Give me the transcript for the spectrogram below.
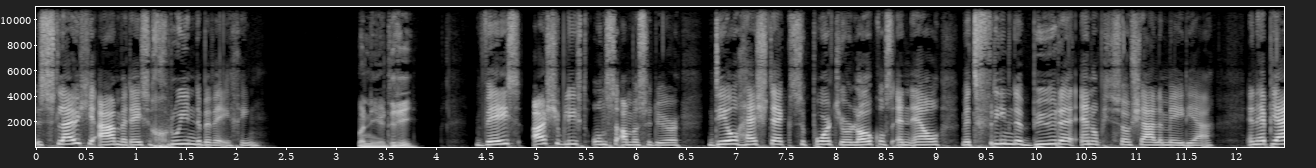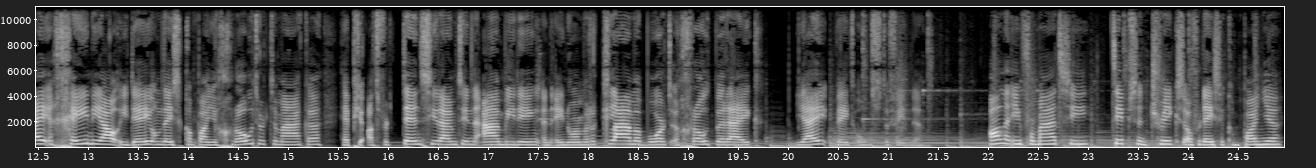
Dus sluit je aan bij deze groeiende beweging. Manier 3. Wees alsjeblieft onze ambassadeur. Deel hashtag SupportYourLocalsNL met vrienden, buren en op je sociale media. En heb jij een geniaal idee om deze campagne groter te maken? Heb je advertentieruimte in de aanbieding, een enorm reclamebord, een groot bereik? Jij weet ons te vinden. Alle informatie, tips en tricks over deze campagne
